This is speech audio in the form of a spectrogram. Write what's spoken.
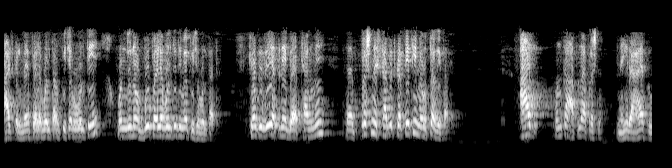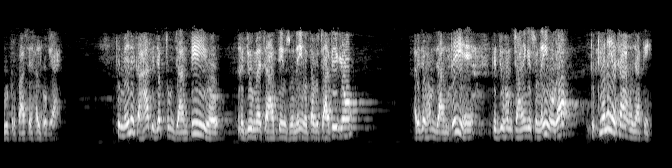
आजकल मैं पहले बोलता हूँ, पीछे वो बोलती है। उन दिनों वो पहले बोलती थी, मैं पीछे बोलता था। क्योंकि वे अपने व्याख्यान में प्रश्न स्थापित करती थी, मैं उत्तर देता था। आज उनका अपना प्रश्न नहीं रहा है, प्रभु कृपा से हल हो गया है। तो मैंने कहा कि जब तुम जानती ही हो कि जो मैं चाहती हूँ सो नहीं होता तो चाहती क्यों? अरे जब हम जानते ही हैं कि जो हम चाहेंगे सो नहीं होगा तो क्यों नहीं अचाह हो जाती?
